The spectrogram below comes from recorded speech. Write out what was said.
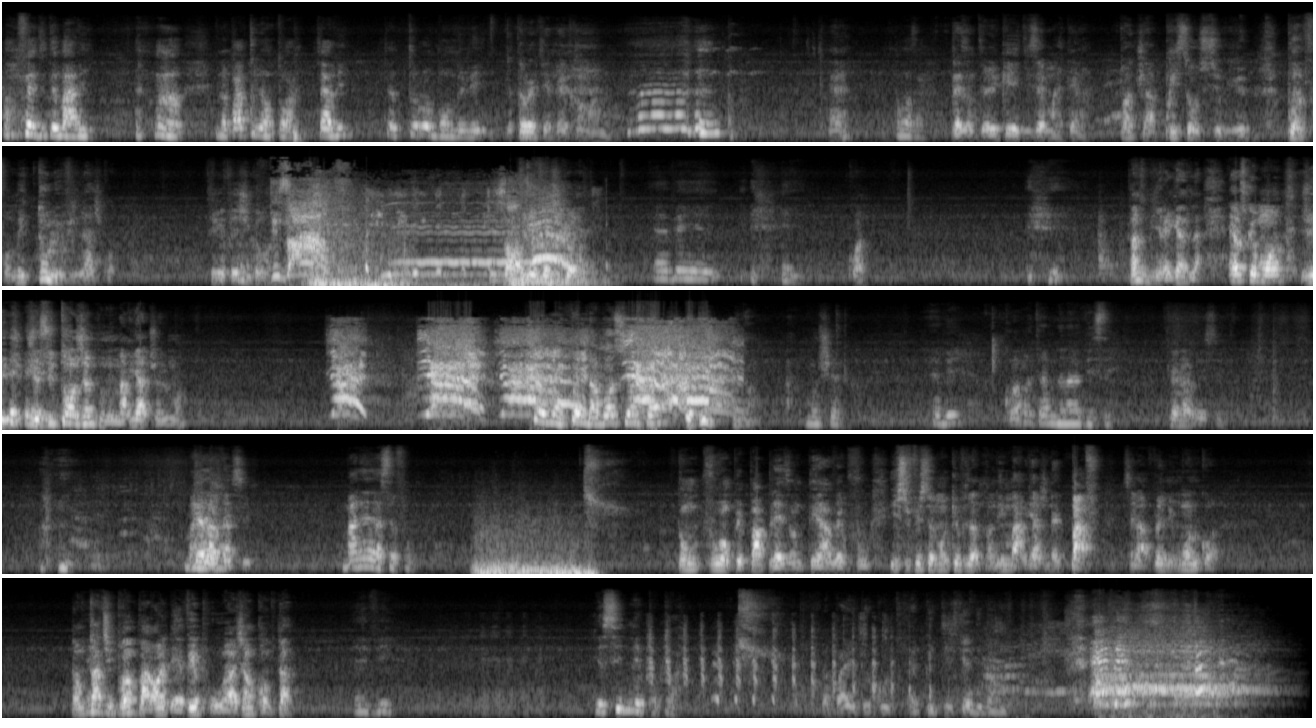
Enfin, tu te maries. Ils n'ont pas cru en toi. Tu as vu? Tu es trop bon bébé. Et toi, tu es bête comment Hein? Comment ça? Plaisanterie qu'il disait matin. Toi, tu as pris ça au sérieux pour informer tout le village, quoi. Tu réfléchis comment? Tu sors! Tu réfléchis comment? Eh bien... Quoi? Quand tu me regardes là, est-ce que moi, je, je, je, suis trop jeune pour me marier actuellement? Yeah Yeah Yeah Tu tombe d'abord sur un point, et puis... Non. Mon cher. Eh bien... Quoi? Quand tu as l'AVC Quel AVC Quel AVC Mariage, c'est fou. Donc vous, on ne peut pas plaisanter avec vous. Il suffit seulement que vous entendez mariage net, paf C'est la fin du monde, quoi. Donc toi, tu prends parole d'Hervé pour agent content. Hervé, je suis né pour toi. Papa, il te coûte, t'es petit, ce qu'il y a dedans. Hervé,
